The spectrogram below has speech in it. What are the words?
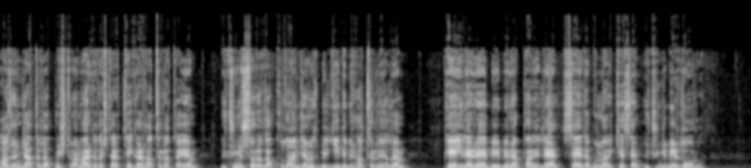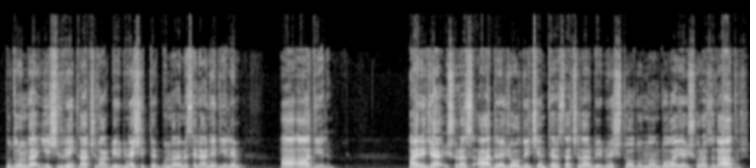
Az önce hatırlatmıştım ama arkadaşlar tekrar hatırlatayım. Üçüncü soruda kullanacağımız bilgiyi de bir hatırlayalım. P ile R birbirine paralel. S de bunları kesen üçüncü bir doğru. Bu durumda yeşil renkli açılar birbirine eşittir. Bunlara mesela ne diyelim? AA diyelim. Ayrıca şurası A derece olduğu için ters açılar birbirine eşit olduğundan dolayı şurası da A'dır.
